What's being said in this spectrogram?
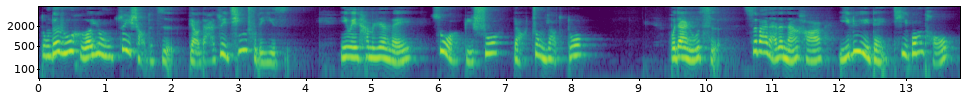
懂得如何用最少的字表达最清楚的意思，因为他们认为做比说要重要的多。不但如此。斯巴达的男孩一律得剃光头，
